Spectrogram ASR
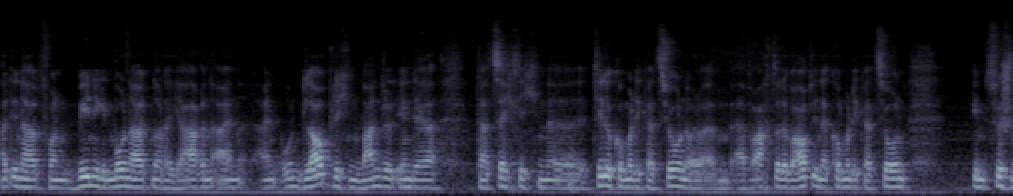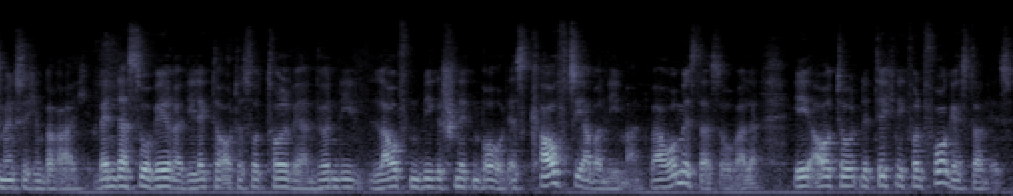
hat innerhalb von wenigen Monaten oder Jahren einen, einen unglaublichen Wandel in der tatsächlichen äh, Telekommunikation oder ähm, erbracht oder überhaupt in der Kommunikation im zwischenmenschlichen Bereich. Wenn das so wäre, die Elektroautos so toll wären, würden die laufen wie geschnitten Brot. Es kauft sie aber niemand. Warum ist das so? Weil ein E-Auto eine Technik von vorgestern ist.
